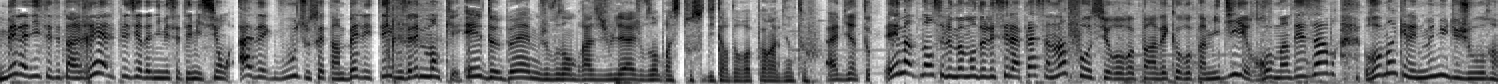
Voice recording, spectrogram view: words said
Mélanie, c'était un réel plaisir d'animer cette émission avec vous. Je vous souhaite un bel été. Vous allez me manquer. Et de même, je vous embrasse, Julia, et je vous embrasse tous, auditeurs d'Europe 1. À bientôt. À bientôt. Et maintenant, c'est le moment de laisser la place à l'info sur Europe 1 avec Europe 1 Midi et Romain Desarbres. Romain, quel est le menu du jour?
